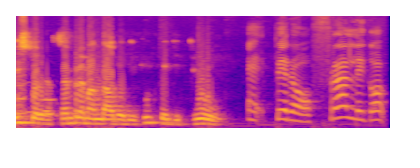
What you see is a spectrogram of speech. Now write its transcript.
History ha sempre mandato di tutto e di più. Eh, però fra le cose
